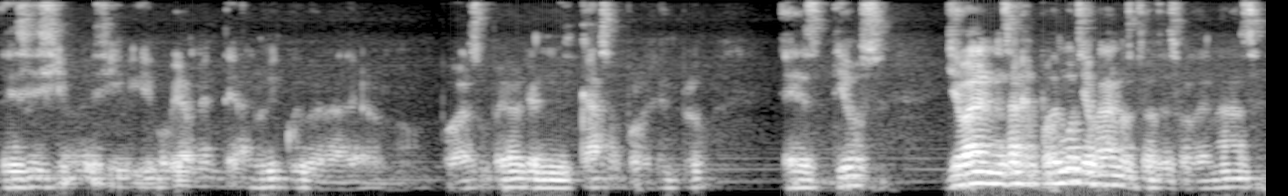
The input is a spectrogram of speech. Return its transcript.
decisiones y, obviamente al único y verdadero poder superior, que en mi caso, por ejemplo, es Dios. Llevar el mensaje, podemos llevar a nuestras desordenadas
